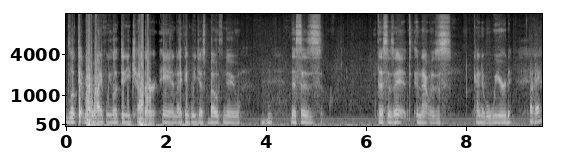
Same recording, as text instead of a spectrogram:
looked at my wife. We looked at each other, and I think we just both knew mm-hmm. this is this is it. And that was kind of a weird Okay.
